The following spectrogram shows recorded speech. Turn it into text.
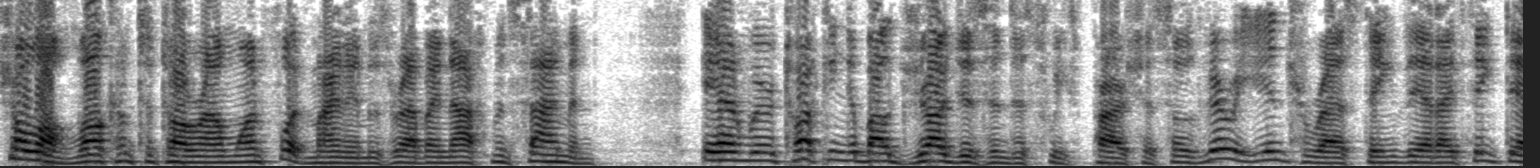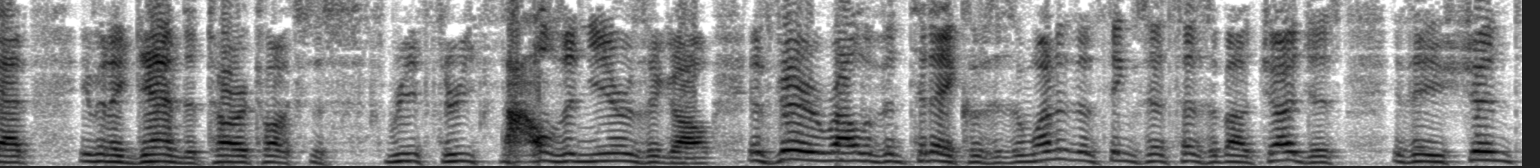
Shalom, welcome to Torah on One Foot. My name is Rabbi Nachman Simon, and we're talking about judges in this week's parsha. So it's very interesting that I think that even again the Torah talks this three three thousand years ago. It's very relevant today because one of the things that says about judges is that you shouldn't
